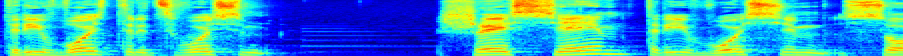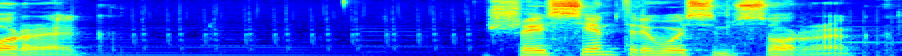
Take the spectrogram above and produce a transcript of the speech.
38, 38, 67, 38, 40. 67, 38, 40.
